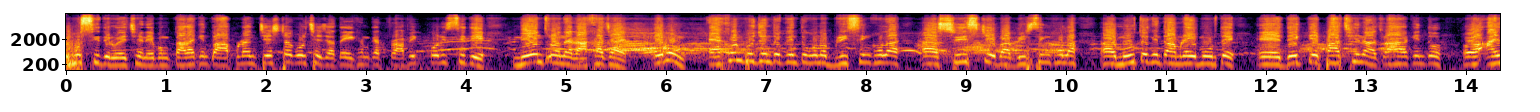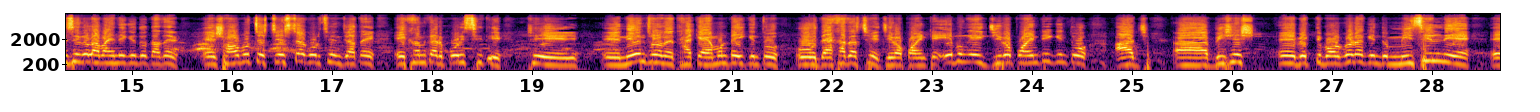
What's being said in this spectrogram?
উপস্থিত রয়েছেন এবং তারা কিন্তু আপ্রাণ চেষ্টা করছে যাতে এখানকার ট্রাফিক পরিস্থিতি নিয়ন্ত্রণে রাখা যায় এবং এখন পর্যন্ত কিন্তু কোনো বিশৃঙ্খলা সৃষ্টি বা বিশৃঙ্খলা মুহূর্ত কিন্তু আমরা এই মুহূর্তে দেখতে পাচ্ছি না। তারা কিন্তু আইনশৃঙ্খলা বাহিনী কিন্তু তাদের সর্বোচ্চ চেষ্টা করছেন যাতে এখানকার পরিস্থিতি নিয়ন্ত্রণে থাকে এমনটাই কিন্তু ও দেখা যাচ্ছে জিরো পয়েন্টে। এবং এই জিরো পয়েন্টেই কিন্তু আজ বিশেষ ব্যক্তিবর্গরা কিন্তু মিছিল নিয়ে এ,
